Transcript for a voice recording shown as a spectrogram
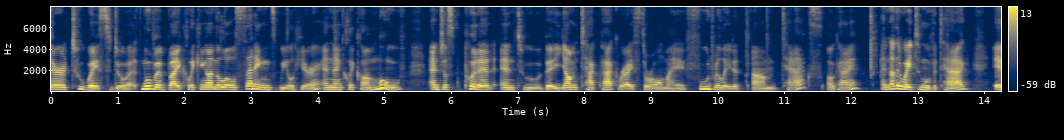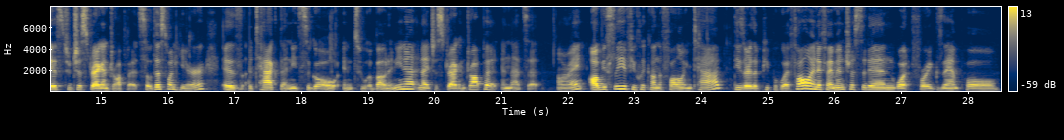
There are two ways to do it. Move it by clicking on the little settings wheel here and then click on move and just put it into the Yum tag pack where I store all my food related um, tags, okay? Another way to move a tag is to just drag and drop it. So this one here is a tag that needs to go into About Anina and I just drag and drop it and that's it. All right. Obviously, if you click on the following tab, these are the people who I follow. And if I'm interested in what, for example,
